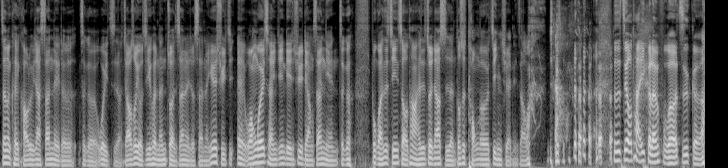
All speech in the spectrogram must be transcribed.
真的可以考虑一下三垒的这个位置啊。假如说有机会能转三垒就三垒，因为许继，哎，王威成已经连续两三年这个不管是金手套还是最佳十人都是同额竞选，你知道吗？就是只有他一个人符合资格啊。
